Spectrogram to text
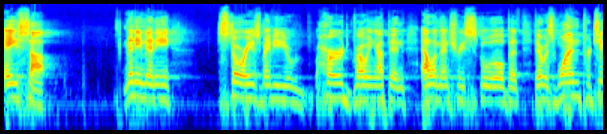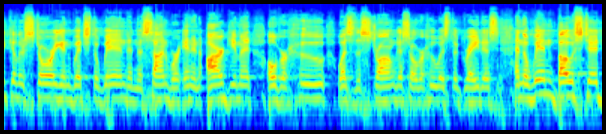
Aesop. Many, many stories maybe you heard growing up in elementary school, but there was one particular story in which the wind and the sun were in an argument over who was the strongest, over who was the greatest. And the wind boasted,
